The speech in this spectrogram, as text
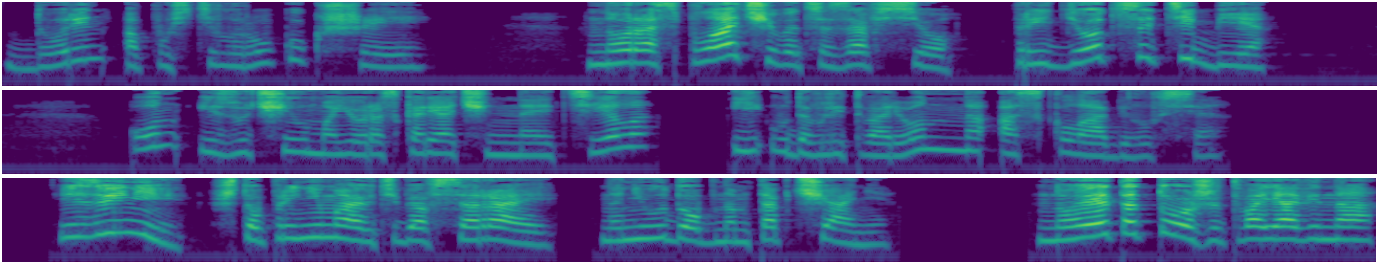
Дорин опустил руку к шее. «Но расплачиваться за все придется тебе!» Он изучил мое раскоряченное тело и удовлетворенно осклабился. «Извини, что принимаю тебя в сарае на неудобном топчане. Но это тоже твоя вина.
